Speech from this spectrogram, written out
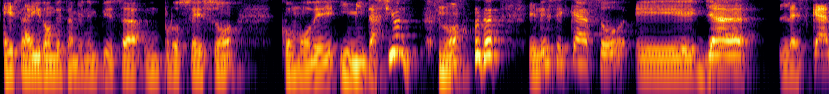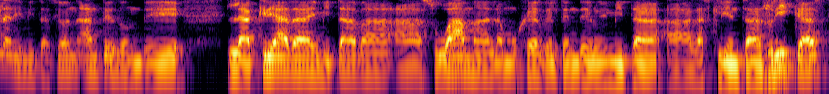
es ahí donde también empieza un proceso como de imitación, ¿no? en ese caso, eh, ya la escala de imitación antes donde la criada imitaba a su ama, la mujer del tendero imita a las clientas ricas,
